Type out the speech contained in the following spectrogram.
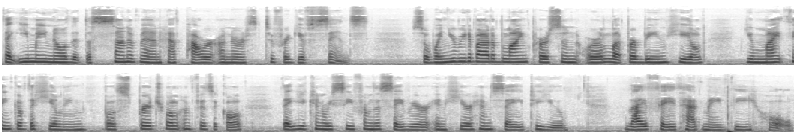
that ye may know that the son of man hath power on earth to forgive sins so when you read about a blind person or a leper being healed you might think of the healing both spiritual and physical that you can receive from the Savior and hear him say to you, Thy faith had made thee whole.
